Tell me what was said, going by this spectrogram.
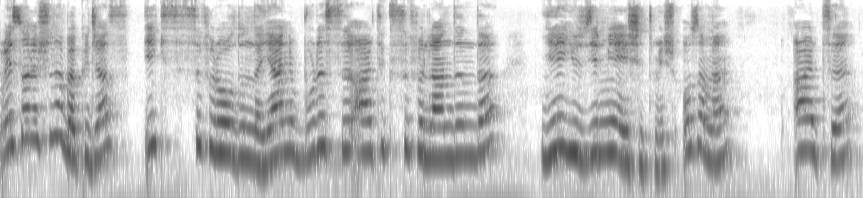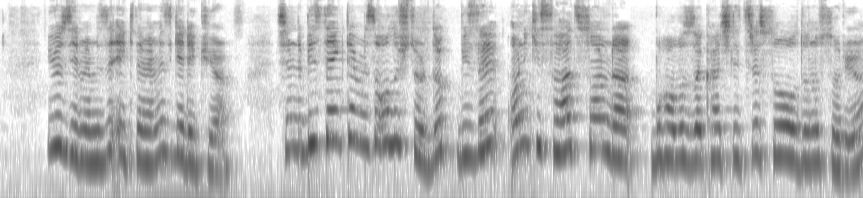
Ve sonra şuna bakacağız. X sıfır olduğunda yani burası artık sıfırlandığında Y 120'ye eşitmiş. O zaman artı 120'mizi eklememiz gerekiyor. Şimdi biz denklemimizi oluşturduk. Bize 12 saat sonra bu havuzda kaç litre su olduğunu soruyor.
